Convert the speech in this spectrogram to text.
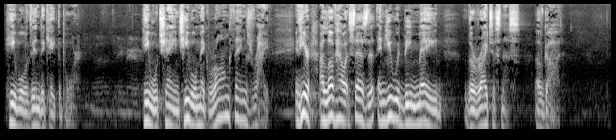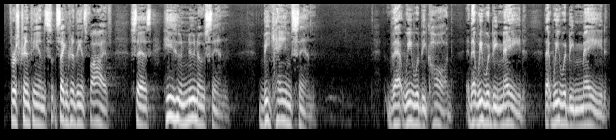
he will vindicate the poor. He will change. He will make wrong things right. And here, I love how it says that, and you would be made the righteousness of God. 1 Corinthians, 2 Corinthians 5 says, He who knew no sin became sin, that we would be called that we would be made, that we would be made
